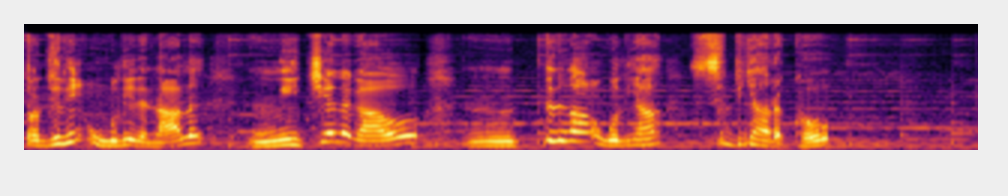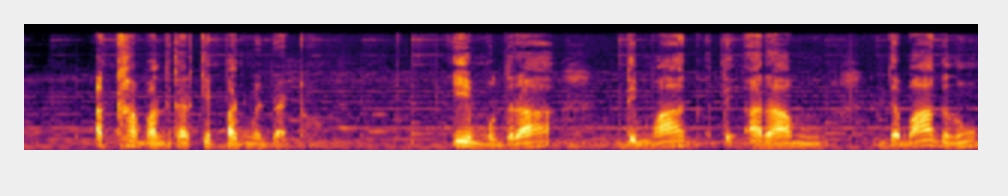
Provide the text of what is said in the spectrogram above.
ਤਰਜਨੀ ਉਂਗਲੀ ਦੇ ਨਾਲ ਨੀਚੇ ਲਗਾਓ, ਤਿੰਨਾਂ ਉਂਗਲੀਆਂ ਸਿੱਧੀਆਂ ਰੱਖੋ। ਅੱਖਾਂ ਬੰਦ ਕਰਕੇ 5 ਮਿੰਟ ਬੈਠੋ। ਇਹ ਮੁਦਰਾ ਦਿਮਾਗ ਤੇ ਆਰਾਮ, ਦਿਮਾਗ ਨੂੰ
